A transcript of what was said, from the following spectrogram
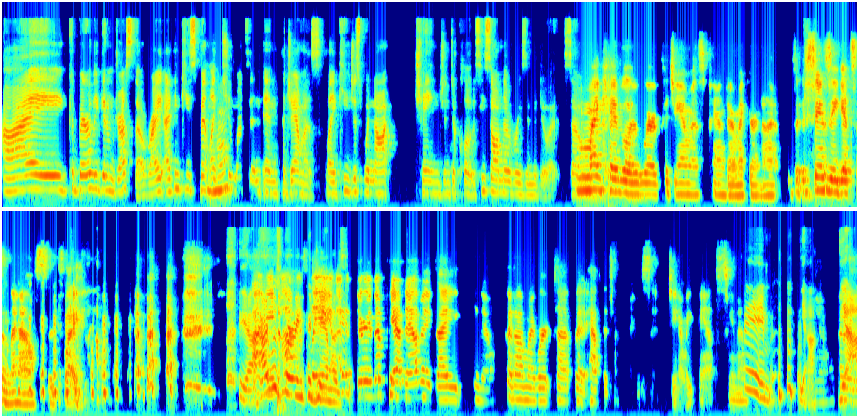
I could barely get him dressed though right i think he spent like Mhm. two months in, in pajamas like he just would not change into clothes he saw no reason to do it so My kid will wear pajamas, pandemic or not. As soon as he gets in the house, it's like. yeah I was wearing pajamas. I- during the pandemic, I, you know, put on my work top, but half the time I was in jammy pants, you know. same yeah you know, Yeah.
